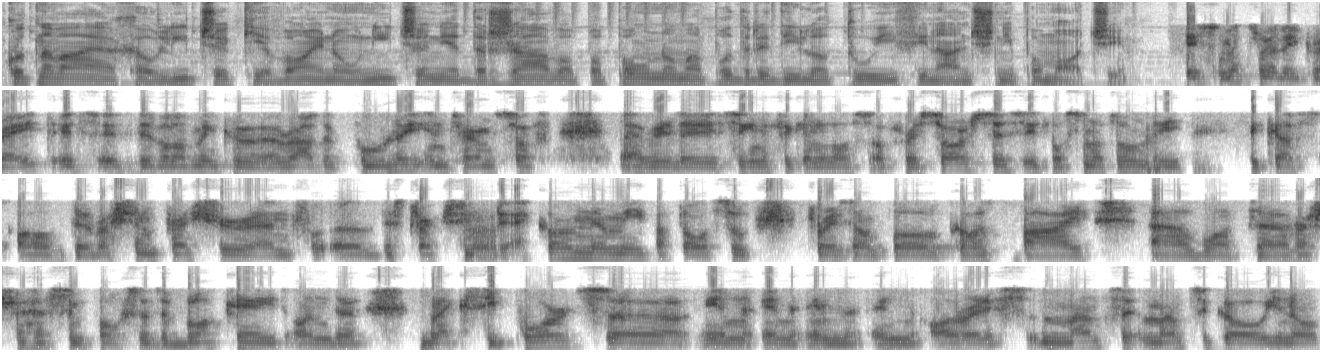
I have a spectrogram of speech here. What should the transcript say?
Kot navaja Havliček, je vojno uničenje državo popolnoma podredilo tuji finančni pomoči. It's not really great. It's, it's developing rather poorly in terms of a really significant loss of resources. It was not only because of the Russian pressure and uh, destruction of the economy, but also, for example, caused by uh, what uh, Russia has imposed as a blockade on the Black Sea ports uh, in, in, in, in, already months months ago, you know,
